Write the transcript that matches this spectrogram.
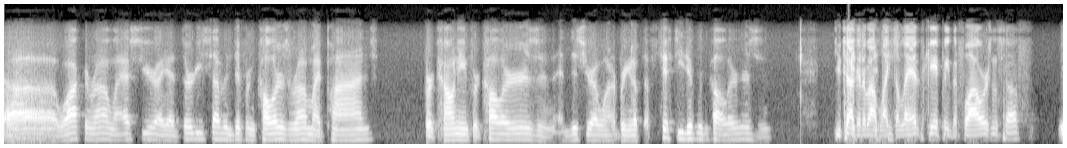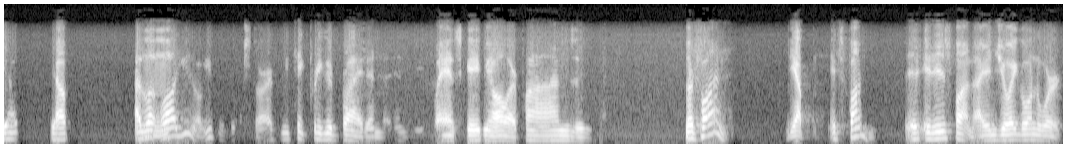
uh, walking around. Last year, I had 37 different colors around my ponds for counting for colors, and, and this year I want to bring it up to 50 different colors. And you talking about like the landscaping, the flowers and stuff? Yep, yep. I love. Mm-hmm. Well, you know, you can start. We take pretty good pride in, in landscaping all our ponds, and they're fun. Yep, it's fun. It, it is fun. I enjoy going to work.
